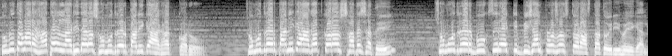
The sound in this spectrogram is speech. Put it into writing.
তুমি তোমার হাতের লাঠি দ্বারা সমুদ্রের পানিকে আঘাত করো। সমুদ্রের পানিকে আঘাত করার সাথে সাথেই সমুদ্রের বুক চিরে একটি বিশাল প্রশস্ত রাস্তা তৈরি হয়ে গেল।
